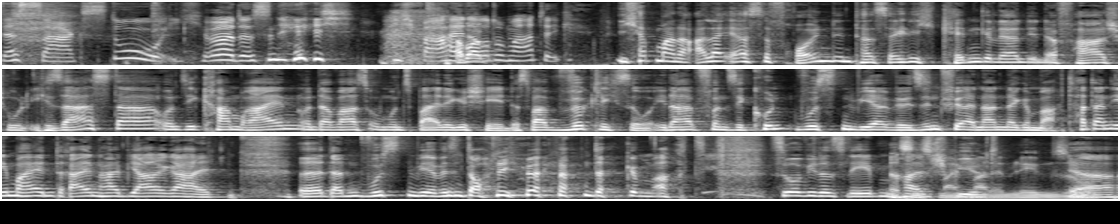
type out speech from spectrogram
Das sagst du. Ich höre das nicht. Ich fahre halt Aber Automatik. Ich habe meine allererste Freundin tatsächlich kennengelernt in der Fahrschule. Ich saß da und sie kam rein und da war es um uns beide geschehen. Das war wirklich so. Innerhalb von Sekunden wussten wir, wir sind füreinander gemacht. Hat dann immerhin dreieinhalb Jahre gehalten. Äh, dann wussten wir, wir sind doch nicht füreinander gemacht. So wie das Leben das halt ist spielt. manchmal im Leben so. Ja.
